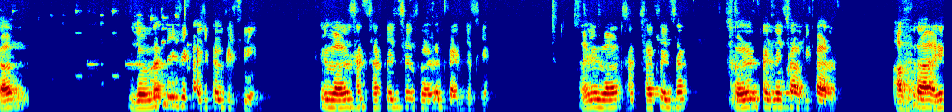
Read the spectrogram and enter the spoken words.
काल दोघांनी जे कार्यक्रम घेतले ते बाळासाहेब ठाकरेंचं स्मरण करण्याचे आणि बाळासाहेब ठाकरेंचा स्मरण करण्याचा अधिकार आपला आहे.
